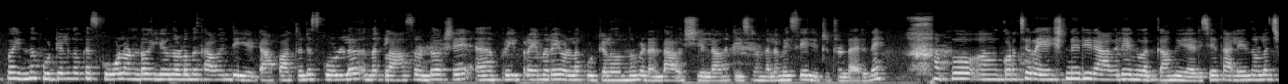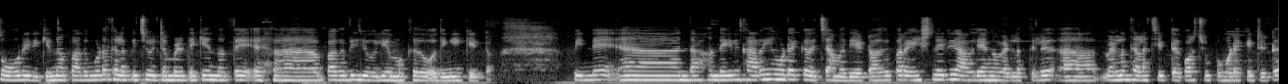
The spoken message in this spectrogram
അപ്പോൾ ഇന്ന് കുട്ടികൾക്കൊക്കെ സ്കൂളുണ്ടോ ഇല്ലയോ എന്നുള്ളത് കമന്റ് ചെയ്യട്ടെ. അപ്പോൾ അത്തന്റെ സ്കൂളിൽ ഇന്ന് ക്ലാസ് ഉണ്ട്. പക്ഷേ പ്രീ പ്രൈമറി ഉള്ള കുട്ടികളൊന്നും വിടേണ്ട ആവശ്യമില്ല. എന്ന് ടീച്ചർ ഇന്നലെ മെസ്സേജ് ഇട്ടിട്ടുണ്ടായിരുന്നേ. അപ്പോൾ കുറച്ച് റേഷനരി രാവിലെ അങ്ങ് വെക്കാമെന്ന് വിചാരിച്ചേ. തലേന്നുള്ള ചോറ് ഇരിക്കുന്നു അപ്പോൾ അതും കൂടെ തിളപ്പിച്ച് വറ്റുമ്പോഴത്തേക്ക് ഇന്നത്തെ പകുതി ജോലി നമുക്ക് ഒതുങ്ങി കിട്ടും. പിന്നെ എന്താ എന്തെങ്കിലും കറിയും കൂടെയൊക്കെ വെച്ചാൽ മതി കേട്ടോ അതിപ്പോൾ റേഷനരി രാവിലെ അങ്ങ് വെള്ളത്തിൽ വെള്ളം തിളച്ചിട്ട് കുറച്ച് ഉപ്പും കൂടെയൊക്കെ ഇട്ടിട്ട്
